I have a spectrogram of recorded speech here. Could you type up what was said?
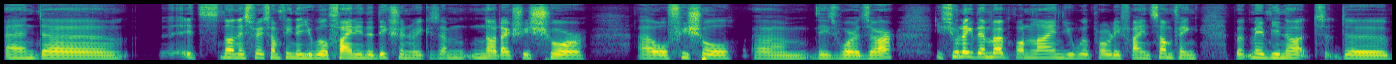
And uh, it's not necessarily something that you will find in the dictionary because I'm not actually sure how official um, these words are. If you look them up online, you will probably find something, but maybe not the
